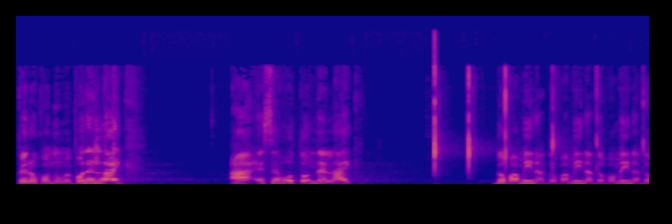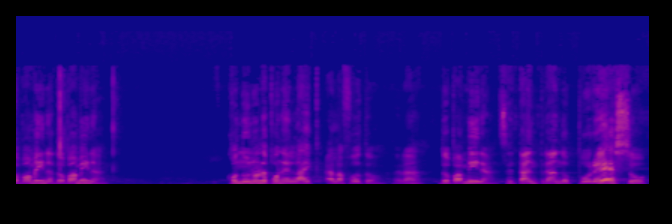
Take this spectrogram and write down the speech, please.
Pero cuando me ponen like, ah, ese botón de like, dopamina, dopamina, dopamina, dopamina, dopamina. Cuando uno le pone like a la foto, ¿verdad? Dopamina se está entrando. Por eso,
